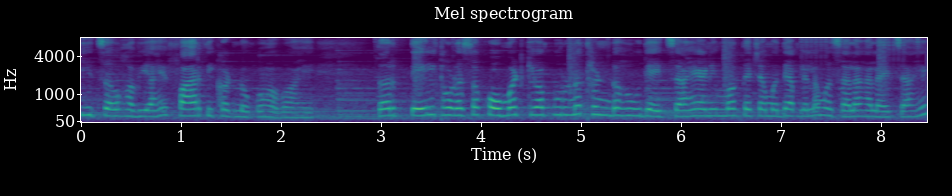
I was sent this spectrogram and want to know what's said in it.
ही चव हवी आहे फार तिखट नको हवं आहे. तर तेल थोडंसं कोमट किंवा पूर्ण थंड होऊ द्यायचं आहे आणि मग त्याच्यामध्ये आपल्याला मसाला घालायचा आहे.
